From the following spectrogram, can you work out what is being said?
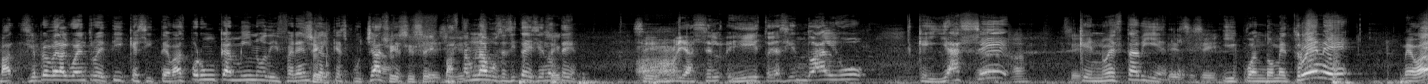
va- siempre va a haber algo dentro de ti que si te vas por un camino diferente Sí. al que escuchaste, sí. va a estar una vocecita diciéndote, Sí. "Oh, ya sé, lo- y estoy haciendo algo que ya sé Ajá, sí. que no está bien. Sí. Y cuando me truene, me va a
